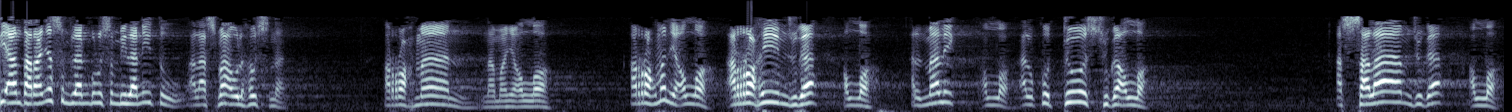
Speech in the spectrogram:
Di antaranya 99 itu, Al-Asma'ul Husna. Ar-Rahman, namanya Allah. Ar-Rahman ya Allah. Ar-Rahim juga Allah. Al-Malik, Allah. Al-Quddus juga Allah. As-Salam juga Allah.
